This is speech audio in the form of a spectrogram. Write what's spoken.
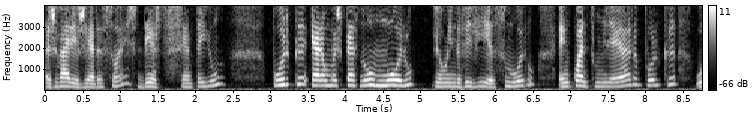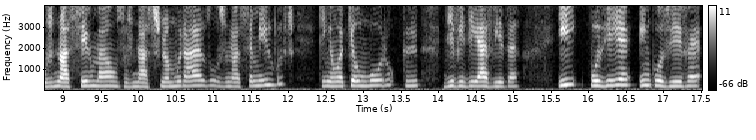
as várias gerações, desde 61, porque era uma espécie de um muro. Eu ainda vivia esse muro enquanto mulher, porque os nossos irmãos, os nossos namorados, os nossos amigos tinham aquele muro que dividia a vida e podia, inclusive,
